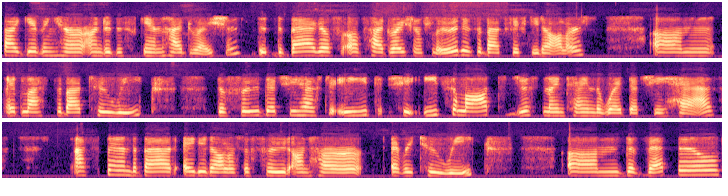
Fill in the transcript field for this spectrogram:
by giving her under the skin hydration. The, the bag of, of hydration fluid is about $50. Um, it lasts about two weeks. The food that she has to eat, she eats a lot to just maintain the weight that she has. I spend about $80 of food on her every two weeks. Um, the vet bills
